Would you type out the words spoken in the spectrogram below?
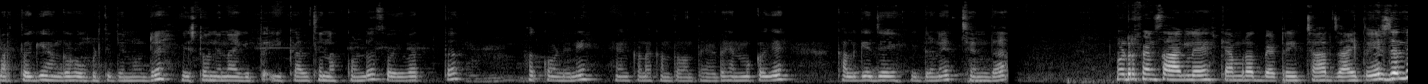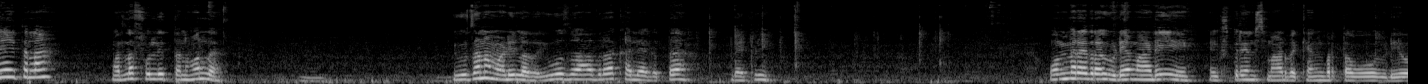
ಮರ್ತೋಗಿ ಹಂಗೆ ಹೋಗ್ಬಿಡ್ತಿದ್ದೆ ನೋಡ್ರಿ. ಎಷ್ಟೊಂದು ದಿನ ಆಗಿತ್ತು. ಈ ಕಲ್ಸಿನ ಹಾಕ್ಕೊಂಡು ಸೊ ಇವತ್ತು ಹಾಕ್ಕೊಂಡಿನಿ. ಹೆಂಗೆ ಕಾಣಕಂತಾವ ಅಂತ ಹೇಳ್ರಿ. ಹೆಣ್ಮಕ್ಳಿಗೆ ಕಲ್ಗೆಜ್ಜೆ ಇದ್ರೇ ಚಂದ. ನೋಡ್ರಿ ಫ್ರೆಂಡ್ಸ್ ಆಗ್ಲೇ ಕ್ಯಾಮ್ರಾದ ಬ್ಯಾಟ್ರಿ ಚಾರ್ಜ್ ಆಯ್ತು. ಎಷ್ಟು ಜಲ್ದಿ ಆಯ್ತಲ್ಲ? ಮೊದ್ಲ ಫುಲ್ ಇತ್ತನ ಹೊಲ್ಲ? ಯೂಸನ ಮಾಡಿಲ್ಲ ಅದು. ಯೂಸ್ ಆದ್ರೆ ಖಾಲಿ ಆಗುತ್ತಾ? ಬ್ಯಾಟ್ರಿ ಒಮ್ಮೆ ಇದ್ರಾಗ ವಿಡಿಯೋ ಮಾಡಿ ಎಕ್ಸ್ಪೀರಿಯನ್ಸ್ ಮಾಡ್ಬೇಕು. ಹೆಂಗ್ ಬರ್ತಾವೋ ವಿಡಿಯೋ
